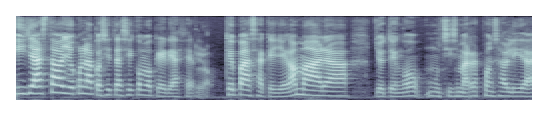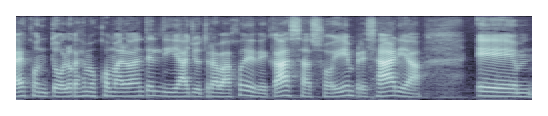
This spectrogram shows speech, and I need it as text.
Y ya estaba yo con la cosita así como quería hacerlo. ¿Qué pasa? Que llega Mara, yo tengo muchísimas responsabilidades con todo lo que hacemos con Mara durante el día, yo trabajo desde casa, soy empresaria. Eh,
